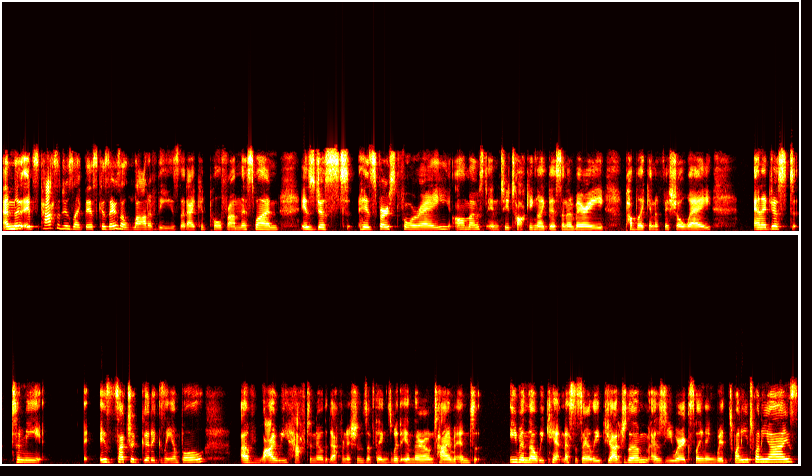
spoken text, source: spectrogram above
And the, it's passages like this because there's a lot of these that I could pull from. This one is just his first foray almost into talking like this in a very public and official way. And it just to me is such a good example of why we have to know the definitions of things within their own time and even though we can't necessarily judge them as you were explaining with 2020 eyes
